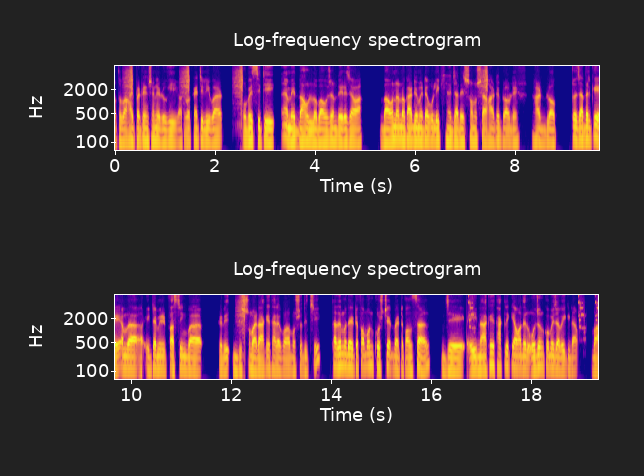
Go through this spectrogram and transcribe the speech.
অথবা হাইপারটেনশন এর রুগী অথবা ফ্যাটি লিভার, ওবেসিটি, হ্যাঁ, মেদবাহুল্য বা ওজন বেড়ে যাওয়া বা অন্যান্য কার্ডিওমেটাবলিক যাদের সমস্যা হার্টের প্রবলেম, হার্ট ব্লক। তো যাদেরকে আমরা ইন্টারমিডিয়েট ফাস্টিং বা নির্দিষ্ট সময় খেয়ে থাকার পরামর্শ দিচ্ছি। তাদের মধ্যে একটা কমন কোয়েশ্চেন বা একটা কনসার্ন যে এই নাকে থাকলে কি আমাদের ওজন কমে যাবে কিনা? বা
